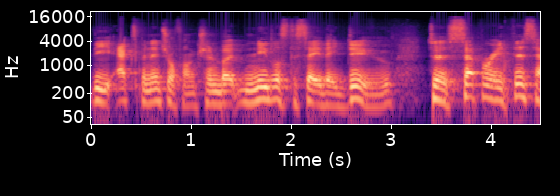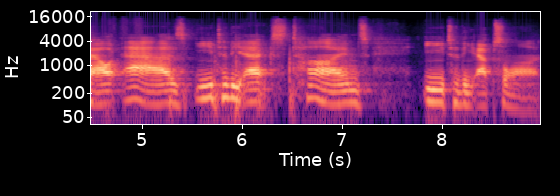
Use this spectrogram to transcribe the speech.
the exponential function, but needless to say they do, to separate this out as e to the x times e to the epsilon.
